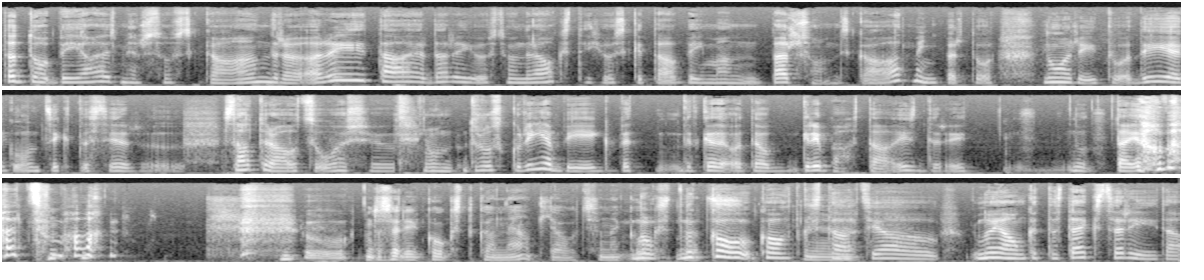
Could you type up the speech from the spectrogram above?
tad to bija aizmirsusi, ka Andra arī tā ir darījusi un rakstījusi, ka tā bija man personiskā atmiņa par to norīto diegu un cik tas ir uh, satraucoši un drusku riebīgi, bet, bet kad tev gribās tā izdarīt, nu, tajā vecumā. Tas arī ir kaut kas tāds neatļauts. Ne, kaut, Nu, nu, tāds- kaut, kaut kas jā, tāds, jā. Nu, jā, un tas teksts arī tā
